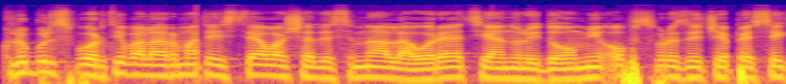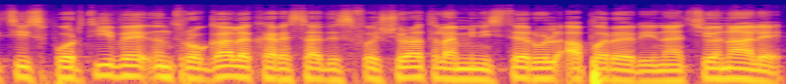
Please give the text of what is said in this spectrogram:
Clubul sportiv al Armatei Steaua și-a desemnat laureații anului 2018 pe secții sportive într-o gală care s-a desfășurat la Ministerul Apărării Naționale.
